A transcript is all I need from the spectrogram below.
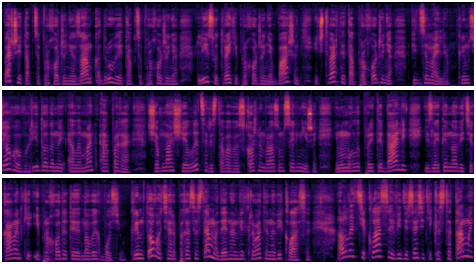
Перший етап це проходження замка, другий етап це проходження лісу, третій проходження башен і четвертий етап проходження підземелля. Крім цього, в грі доданий елемент RPG, щоб наші лицарі ставали з кожним разом сильніші, і ми могли пройти далі і знайти нові цікавинки і проходити нових босів. Крім того, ця RPG-система дає нам відкривати нові класи. Але ці класи відрізняються тільки статами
